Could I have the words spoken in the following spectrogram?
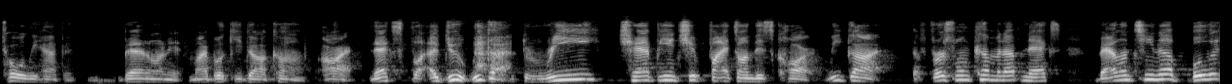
totally happen. Bet on it. Mybookie.com. All right. Next fi- uh, dude, we got three championship fights on this card. We got the first one coming up next. Valentina Bullet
